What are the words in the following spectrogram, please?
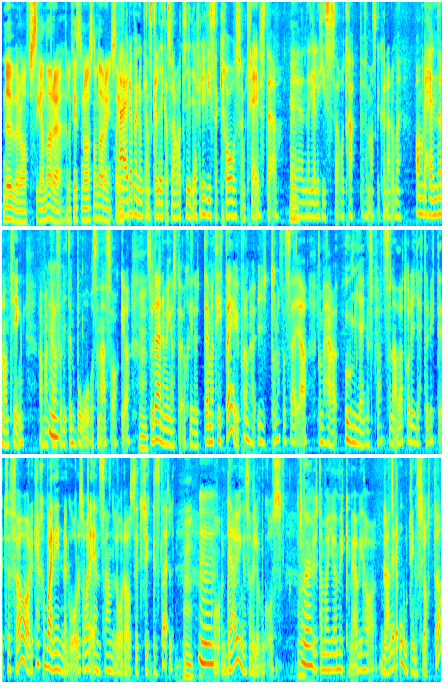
nu än de var senare? Eller finns det några sådana där? Nej, de är nog ganska lika som de var tidigare. För det är vissa krav som krävs där. Mm. Eh, när det gäller hissar och trappor. För man ska kunna då med, om det händer någonting. Att man kan Mm. få dit en bår och sådana här saker. Mm. Så det är nog ingen större skillnad. Det man tittar är ju på de här ytorna så att säga. De här umgängesplatserna. Jag tror det är jätteviktigt. För förr var det kanske bara en innergård och så var det en sandlåda och så ett cykelställ. Mm. Mm. Och det är ju ingen som vill umgås. Nej. Utan man gör mycket mer. Vi har, ibland är det odlingslotter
